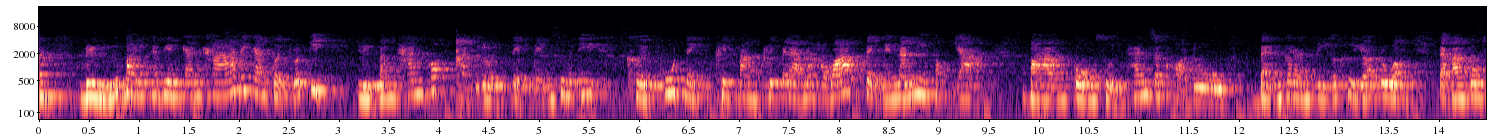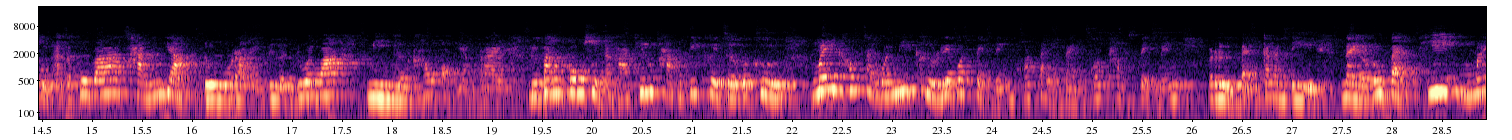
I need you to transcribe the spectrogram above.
น หรือใบทะเบียนการค้าในการเปิดธุรกิจ หรือบางท่านก็อาจจะโดนสเตทเมนต์ซึ่งเมื่อกี้เคยพูดในคลิปบางคลิปไปแล้วนะคะว่าสเตทเมนต์นั้นมีสองอย่าง บางกงสุลท่านจะขอดูแบงก์การันตีก็คือยอดรวม แต่บางกงสุลอาจจะพูดว่าฉันอยากดูรายเดือนด้วยว่ามีเงินเข้าออกอย่างไร หรือบางกงสุลนะคะ ที่ลูกค้าพัตตี้เคยเจอก็คือ ไม่เข้าใจว่านี่คือเรียกว่าสเตทเมนต์เพราะแต่ละแบงก์ก็ทำสเตทเมนต์หรือแบงก์การันตีในรูปแบบที่ไม่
